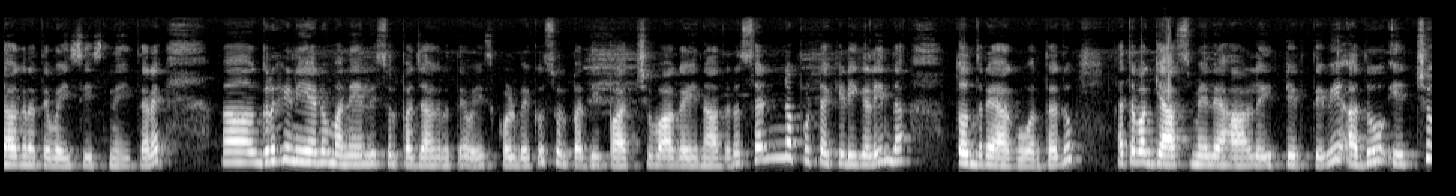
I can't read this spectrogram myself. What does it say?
ಜಾಗ್ರತೆ ವಹಿಸಿ ಸ್ನೇಹಿತರೆ. ಗೃಹಿಣಿಯರು ಮನೆಯಲ್ಲಿ ಸ್ವಲ್ಪ ಜಾಗ್ರತೆ ವಹಿಸ್ಕೊಳ್ಬೇಕು. ಸ್ವಲ್ಪ ದೀಪ ಹಚ್ಚುವಾಗ ಏನಾದರೂ ಸಣ್ಣ ಪುಟ್ಟ ಕಿಡಿಗಳಿಂದ ತೊಂದರೆ ಆಗುವಂಥದ್ದು ಅಥವಾ ಗ್ಯಾಸ್ ಮೇಲೆ ಹಾಳು ಇಟ್ಟಿರ್ತೀವಿ. ಅದು ಹೆಚ್ಚು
